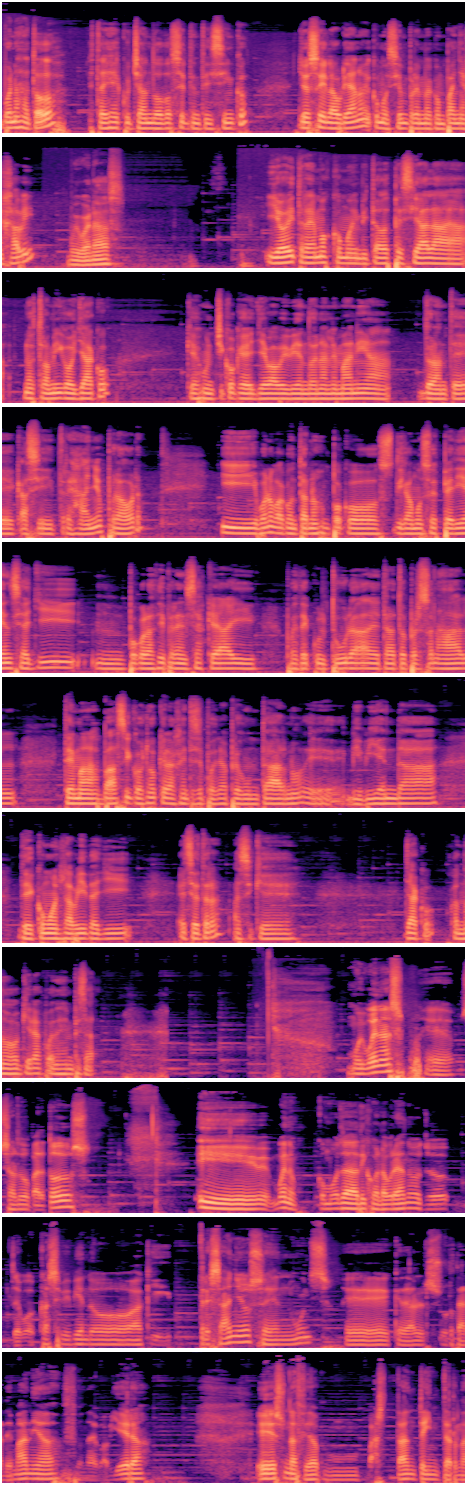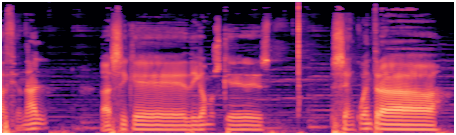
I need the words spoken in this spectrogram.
Buenas a todos, estáis escuchando 275. Yo soy Laureano y como siempre me acompaña Javi. Muy buenas. Y hoy traemos como invitado especial a nuestro amigo Jaco, que es un chico que lleva viviendo en Alemania durante casi tres años por ahora. Y bueno, va a contarnos un poco, digamos, su experiencia allí, un poco las diferencias que hay pues de cultura, de trato personal, temas básicos, ¿no? Que la gente se podría preguntar, ¿no? De vivienda, de cómo es la vida allí, etcétera. Así que, Jaco, cuando quieras puedes empezar. Muy buenas, eh, un saludo para todos. Y bueno, como ya dijo Laureano, yo llevo casi viviendo aquí tres años en Munch, eh, que da al sur de Alemania, zona de Baviera. Es una ciudad bastante internacional, así que digamos que se encuentra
